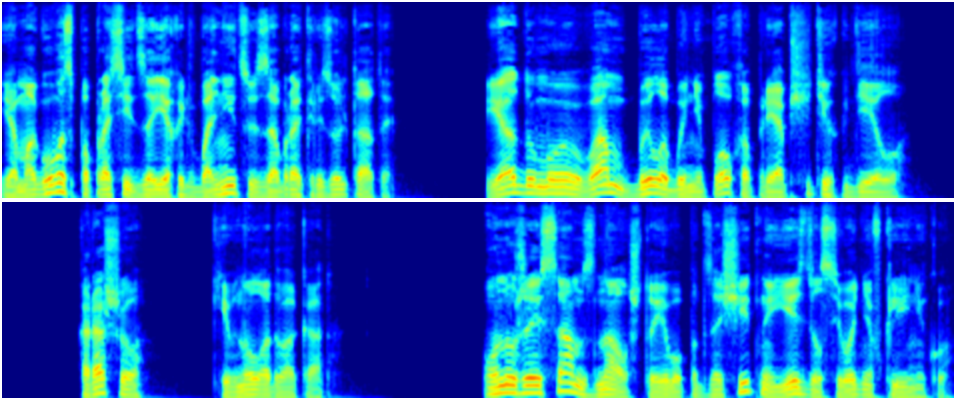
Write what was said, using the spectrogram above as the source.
я могу вас попросить заехать в больницу и забрать результаты? Я думаю, вам было бы неплохо приобщить их к делу. Хорошо, кивнул адвокат. Он уже и сам знал, что его подзащитный ездил сегодня в клинику.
